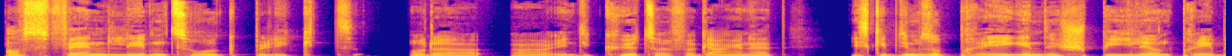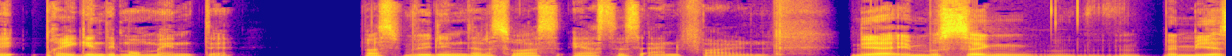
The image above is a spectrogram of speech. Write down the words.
aufs Fanleben zurückblickt oder äh, in die kürzere Vergangenheit, es gibt immer so prägende Spiele und prä prägende Momente. Was würde Ihnen da so als erstes einfallen? Ja, ich muss sagen, bei mir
